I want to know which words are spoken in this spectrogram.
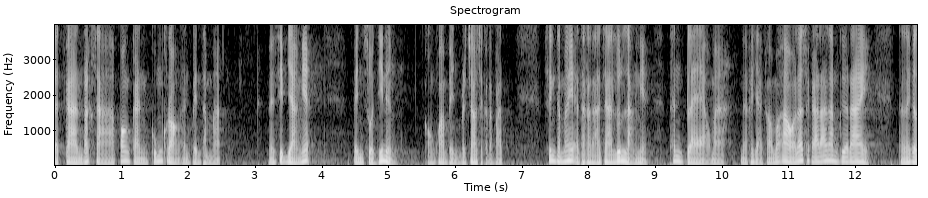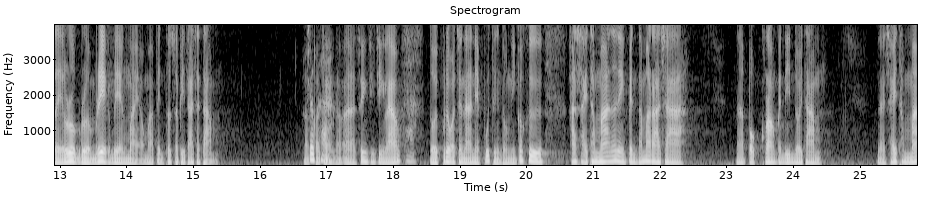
จัดการรักษาป้องกันคุ้มครองอันเป็นธรรมะนั้นสิอย่างเนี้ยเป็นส่วนที่ 1 ของความเป็นพระเจ้าจักรพรรดิซึ่งทำให้อัตถกถาจารย์รุ่นหลังเนี่ยท่านแปลออกมานะขยายความว่าเอาแล้วสการะธรรมคืออะไรท่านก็เลยรวบรวมเรียกเรียงใหม่ออกมาเป็นทศพิราชธรรม เข้าใจนะซึ่งจริง ๆ แล้ว โดยพุทธวจนะเนี่ยพูดถึงตรงนี้ก็คืออาศัยธรรมะนั่นเองเป็นธรรมราชานะปกครองแผ่นดินโดยธรรมนะใช้ธรรมะ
